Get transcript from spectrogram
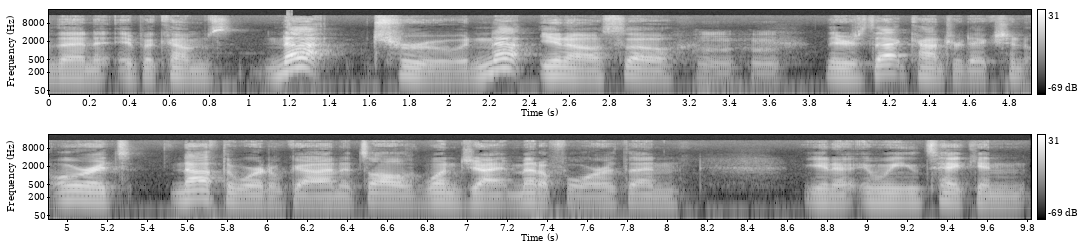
then it becomes not true and not, you know, so hmm there's that contradiction or it's not the word of God and it's all one giant metaphor, then you know, and we can take and,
